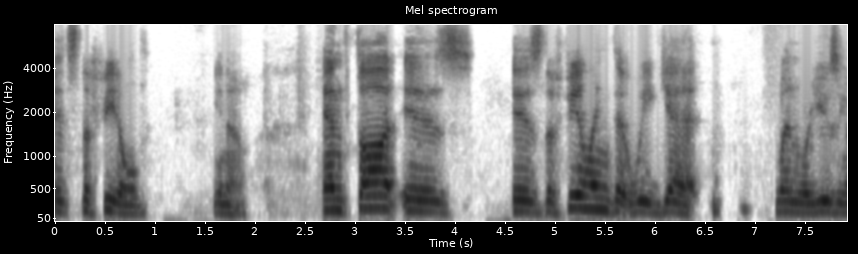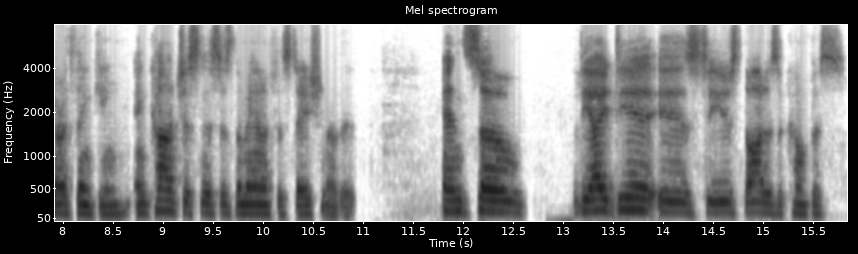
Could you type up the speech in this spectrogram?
It's the field, you know. And thought is is the feeling that we get when we're using our thinking, and consciousness is the manifestation of it. And so the idea is to use thought as a compass.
